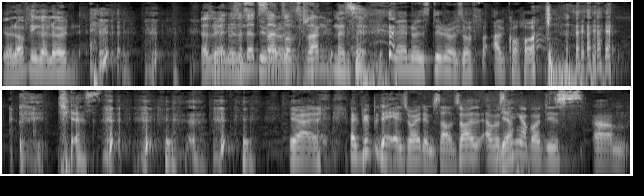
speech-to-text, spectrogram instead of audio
You're laughing alone. Doesn't, on isn't that signs of drunkenness? man on steroids of alcohol. yes. yeah, and people they enjoy themselves. So I, I was Yeah. thinking about this um,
